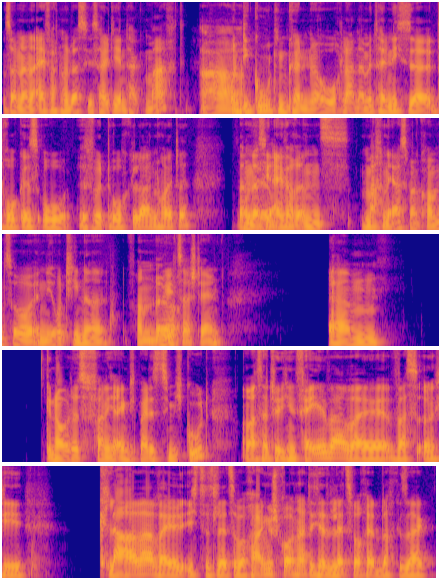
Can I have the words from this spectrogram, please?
sondern einfach nur, dass sie es halt jeden Tag macht. Ah, Und die guten können wir hochladen, damit halt nicht dieser Druck ist, oh, es wird hochgeladen heute, sondern dass Okay. sie einfach ins Machen erstmal kommt, so in die Routine von Ja. Reels erstellen. Ähm, genau, das fand ich eigentlich beides ziemlich gut. Und was natürlich ein Fail war, weil was irgendwie klar war, weil ich das letzte Woche angesprochen hatte. Ich hatte letzte Woche doch gesagt,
